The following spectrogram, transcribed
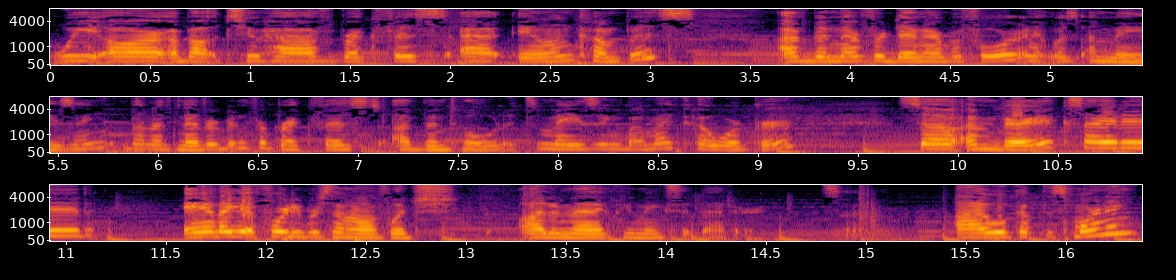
We are about to have breakfast at Ale and Compass. I've been there for dinner before and it was amazing, but I've never been for breakfast. I've been told it's amazing by my coworker. So I'm very excited and I get 40% off, which automatically makes it better. So I woke up this morning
